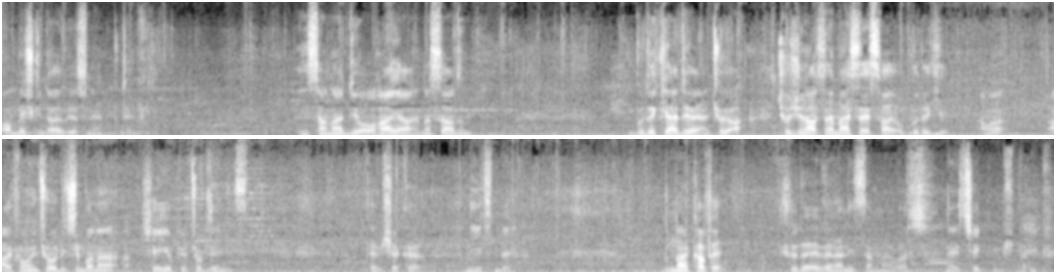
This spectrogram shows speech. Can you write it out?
15 günde alabiliyorsun yani bu telefonu. İnsanlar diyor oha ya nasıl aldın? Buradakiler diyor yani ço- çocuğun altında Mercedes var okuldaki ama iPhone 13 olduğu için bana şey yapıyor çok zenginsin. Tabii şaka niyetinde. Bunlar kafe. Şurada evlenen insanlar var. Çekmeyeyim şimdi ayıp.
